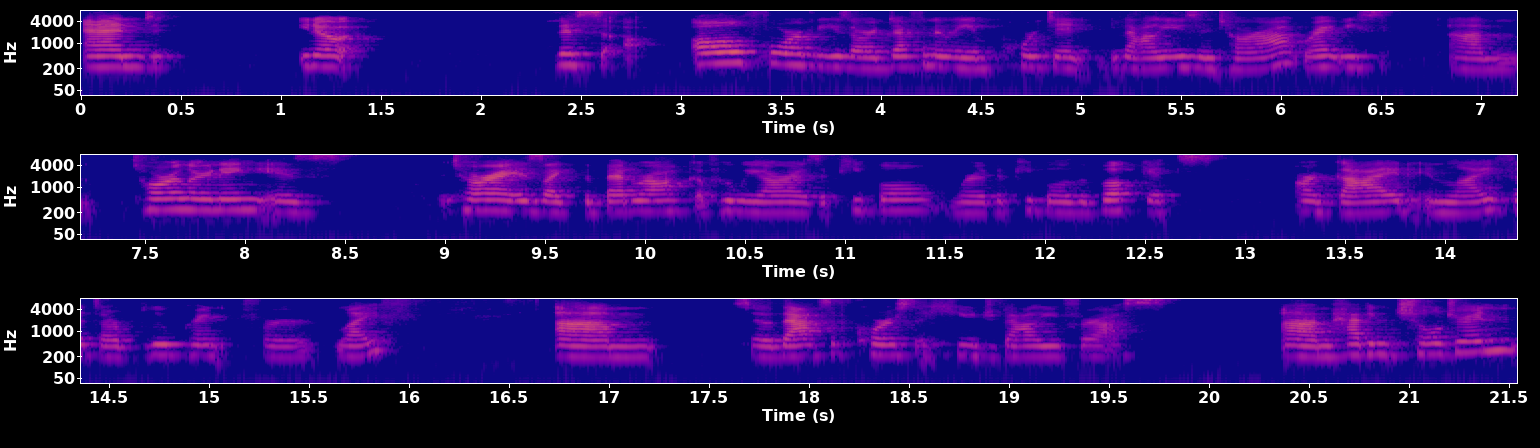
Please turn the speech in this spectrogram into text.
And, you know, this all four of these are definitely important values in Torah, right? We um, Torah learning is Torah is like the bedrock of who we are as a people. We're the people of the book. It's our guide in life. It's our blueprint for life. Um, so that's of course a huge value for us. Um, having children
